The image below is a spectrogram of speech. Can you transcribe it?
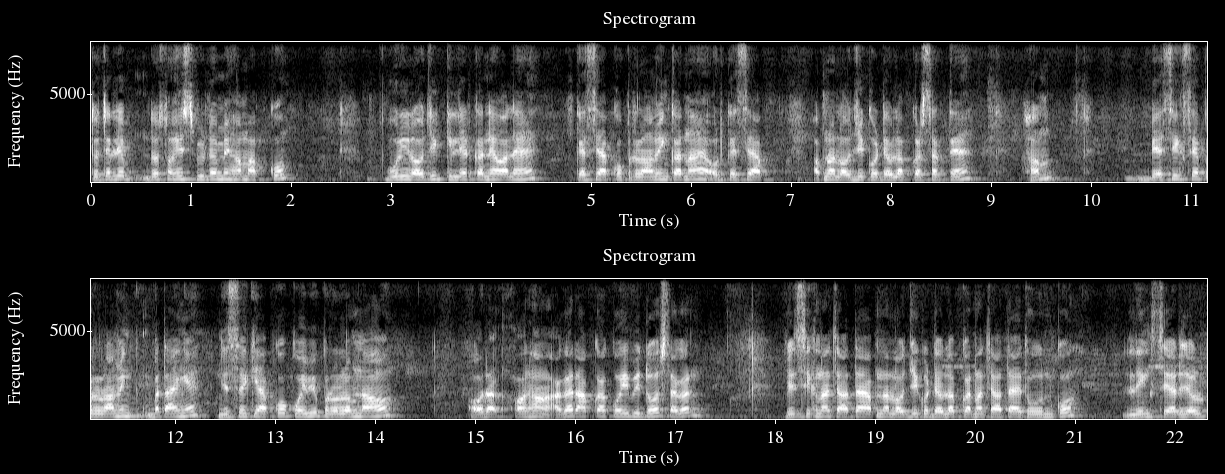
तो चलिए, दोस्तों, इस वीडियो में हम आपको पूरी लॉजिक क्लियर करने वाले हैं, कैसे आपको प्रोग्रामिंग करना है और कैसे आप अपना लॉजिक को डेवलप कर सकते हैं। हम बेसिक से प्रोग्रामिंग बताएँगे, जिससे कि आपको कोई भी प्रॉब्लम ना हो। और और हाँ अगर आपका कोई भी दोस्त अगर भी सीखना चाहता है, अपना लॉजिक को डेवलप करना चाहता है तो उनको लिंक शेयर ज़रूर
